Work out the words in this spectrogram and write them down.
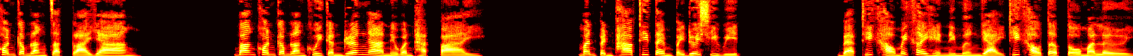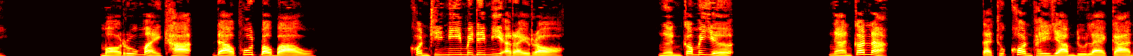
คนกำลังจัดปลาย่าง บางคนกำลังคุยกันเรื่องงานในวันถัดไป มันเป็นภาพที่เต็มไปด้วยชีวิต แบบที่เขาไม่เคยเห็นในเมืองใหญ่ที่เขาเติบโตมาเลย หมอรู้ไหมคะ ดาวพูดเบาๆ คนที่นี่ไม่ได้มีอะไรหรอก เงินก็ไม่เยอะ งานก็หนัก แต่ทุกคนพยายามดูแลกัน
